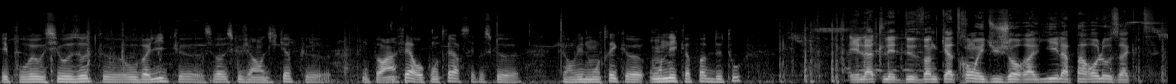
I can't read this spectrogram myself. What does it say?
et prouver aussi aux autres, que, aux valides, que c'est pas parce que j'ai un handicap qu'on peut rien faire. Au contraire, c'est parce que j'ai envie de montrer qu'on est capable de tout. Et l'athlète de 24 ans est du genre à lier la parole aux actes.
